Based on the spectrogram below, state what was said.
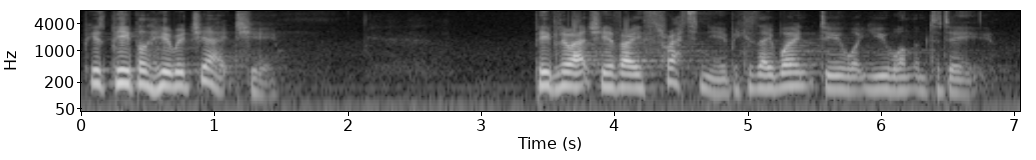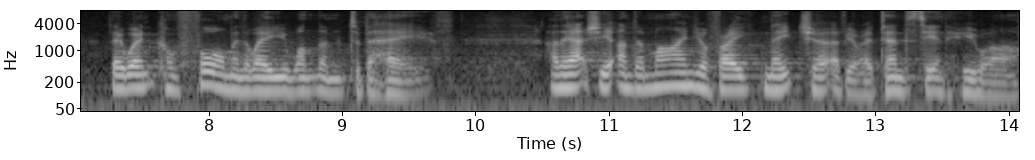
Because people who reject you. People who actually are very threaten you because they won't do what you want them to do. They won't conform in the way you want them to behave. And they actually undermine your very nature of your identity and who you are.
